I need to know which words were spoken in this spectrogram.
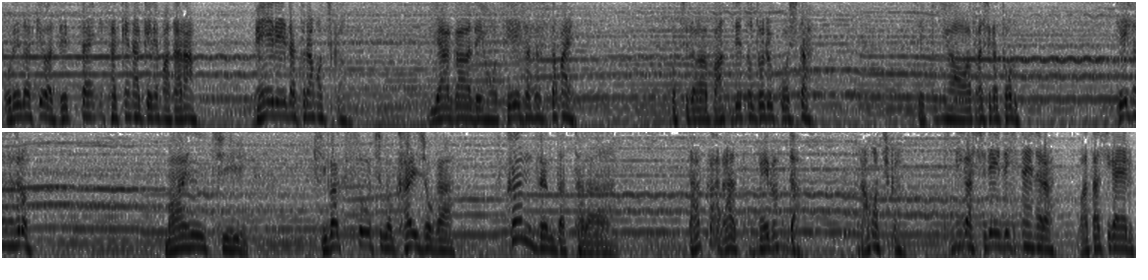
それだけは絶対に避けなければならん。命令だ倉持君。ビアガーデンを停車させたまえ。こちらは万全の努力をした。責任は私が取る。停車させろ。毎日起爆装置の解除が不完全だったら。だから止めるんだ。倉持君。君が指令できないなら私がやる。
